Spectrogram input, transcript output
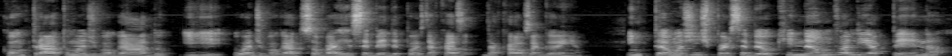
contrata um advogado e o advogado só vai receber depois da, casa, da causa ganha. Então a gente percebeu que não valia a pena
